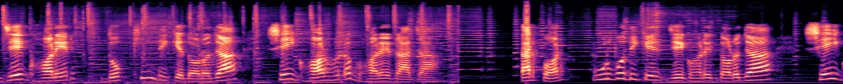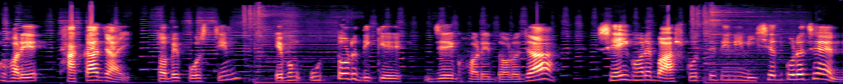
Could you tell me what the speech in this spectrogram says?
যে ঘরের দক্ষিণ দিকে দরজা, সেই ঘর হলো ঘরের রাজা। তারপর পূর্ব দিকে যে ঘরের দরজা, সেই ঘরে থাকা যায়। তবে পশ্চিম এবং উত্তর দিকে যে ঘরের দরজা, সেই ঘরে বাস করতে তিনি নিষেধ করেছেন।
